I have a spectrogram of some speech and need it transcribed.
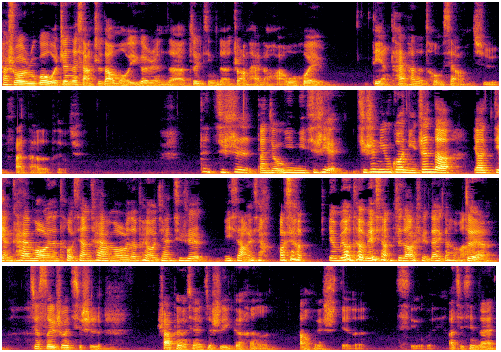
他说，如果我真的想知道某一个人的最近的状态的话，我会点开他的头像去翻他的朋友圈。但其实，但就你你其实也，其实你如果你真的要点开某人的头像看某人的朋友圈，其实你想一想，好像也没有特别想知道谁在干嘛。对啊，就所以说，其实刷朋友圈就是一个很。浪费时间的行为，而且现在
